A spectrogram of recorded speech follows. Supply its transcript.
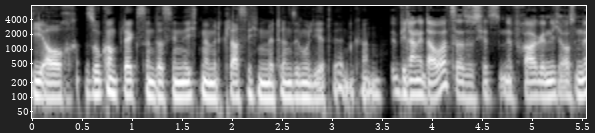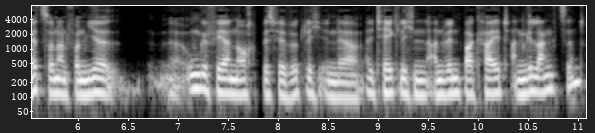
die auch so komplex sind, dass sie nicht mehr mit klassischen Mitteln simuliert werden können. Wie lange dauert es? Also ist jetzt eine Frage nicht aus dem Netz, sondern von mir äh, ungefähr noch, bis wir wirklich in der alltäglichen Anwendbarkeit angelangt sind?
